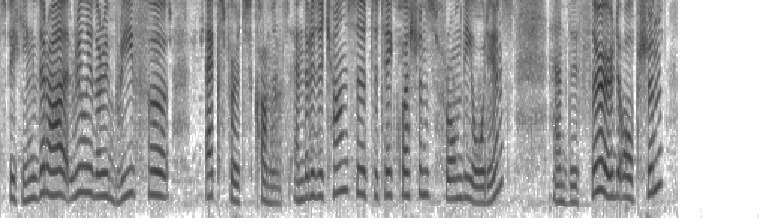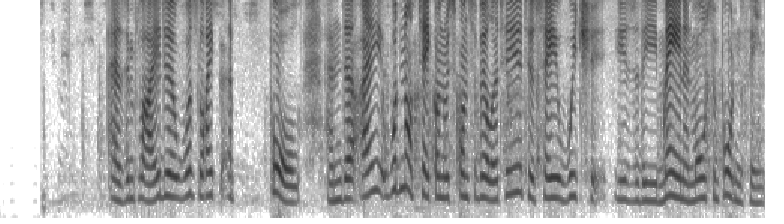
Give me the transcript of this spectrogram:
speaking, there are really very brief uh, experts' comments, and there is a chance uh, to take questions from the audience. And the third option, as implied, uh, was like a poll. And uh, I would not take on responsibility to say which is the main and most important thing.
